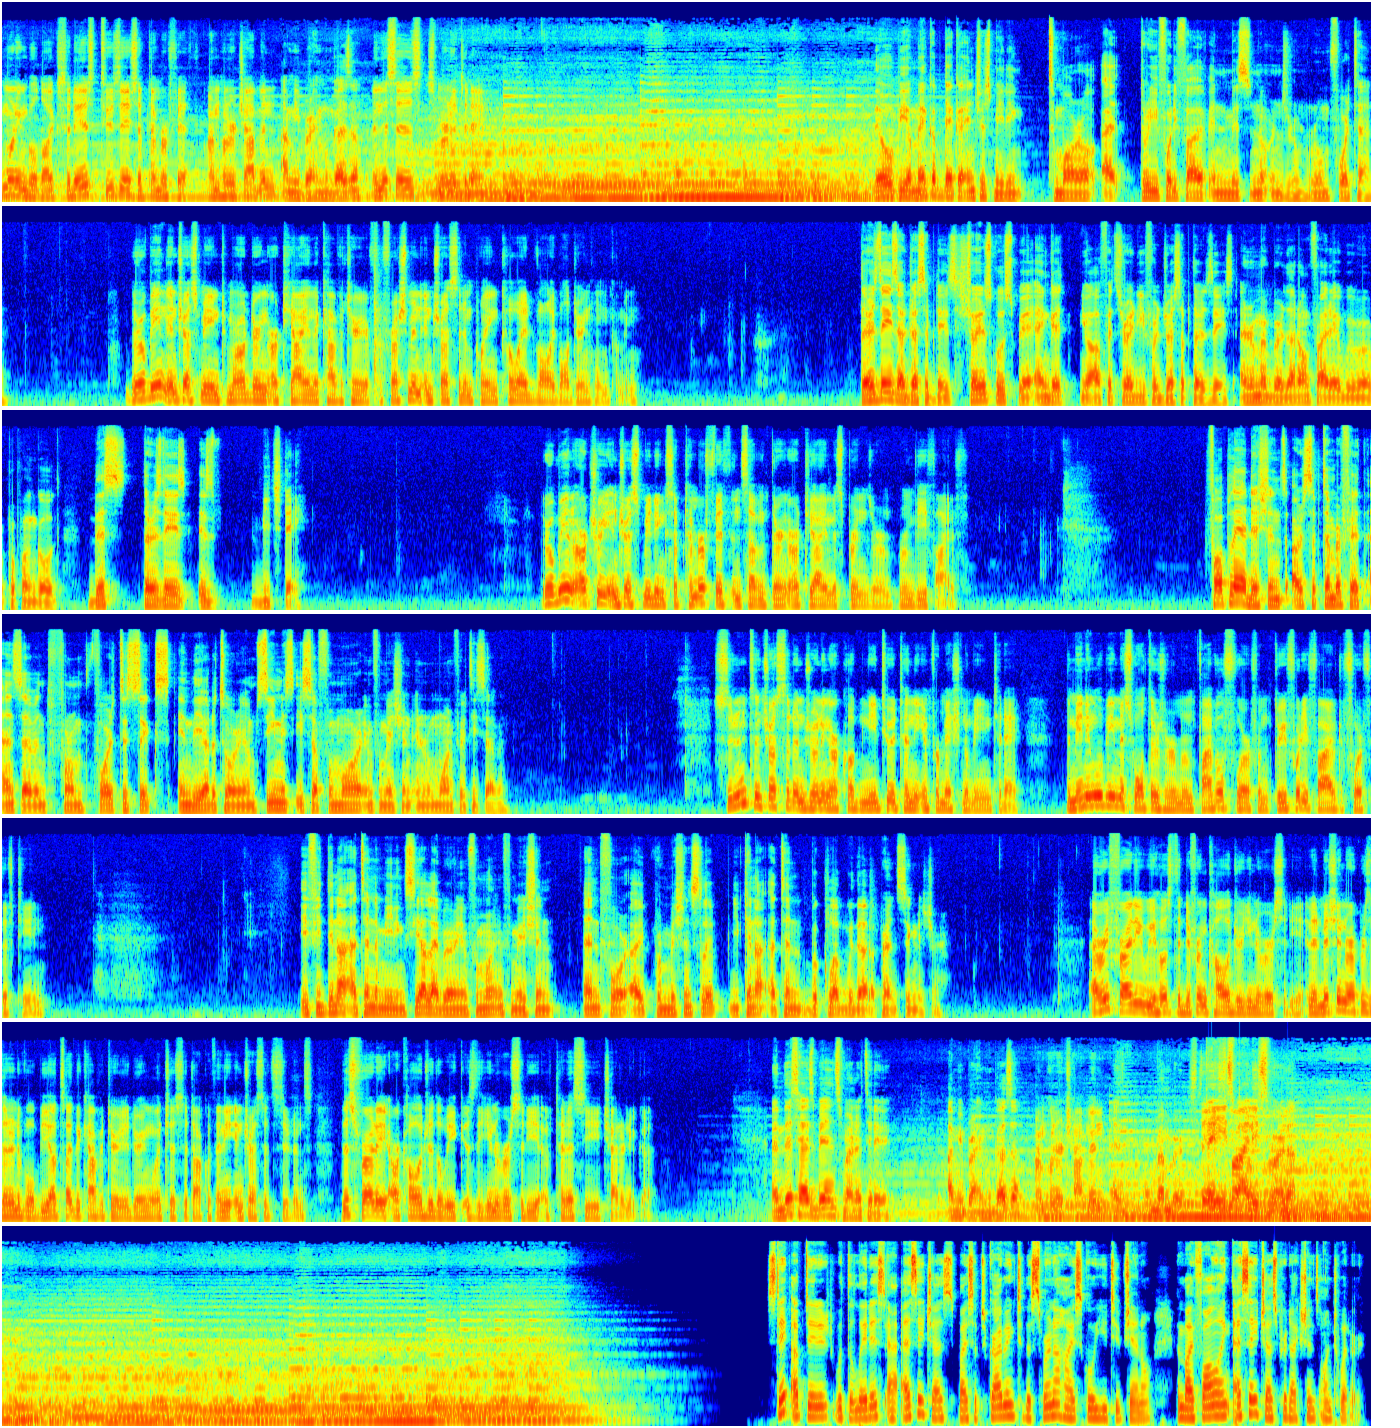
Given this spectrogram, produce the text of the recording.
Good morning, Bulldogs. Today is Tuesday, September 5th. I'm Hunter Chapman, I'm Ibrahim Mugaza. and this is Smyrna Today. There will be a Makeup DECA interest meeting tomorrow at 3:45 in Ms. Norton's room, room 410. There will be an interest meeting tomorrow during RTI in the cafeteria for freshmen interested in playing co ed volleyball during homecoming. Thursdays are dress up days. Show your school spirit and get your outfits ready for dress up Thursdays. And remember that on Friday we were purple and gold. This Thursdays is beach day. There will be an archery interest meeting September 5th and 7th during RTI in Miss Britton's room, room V5. Fall play auditions are September 5th and 7th from 4 to 6 in the auditorium. See Miss Isa for more information in room 157. Students interested in joining our club need to attend the informational meeting today. The meeting will be in Miss Walters' room, room 504 from 3:45 to 4:15. If you did not attend the meeting, see a librarian for more information and for a permission slip. You cannot attend book club without a parent signature. Every Friday, we host a different college or university. An admission representative will be outside the cafeteria during lunches to talk with any interested students. This Friday, our college of the week is the University of Tennessee, Chattanooga. And this has been Smyrna Today. I'm Ibrahim Mugaza, I'm Hunter Chapman. and remember, Stay stay, smiley, smiley, Smyrna. Stay updated with the latest at SHS by subscribing to the Smyrna High School YouTube channel and by following SHS Productions on Twitter.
